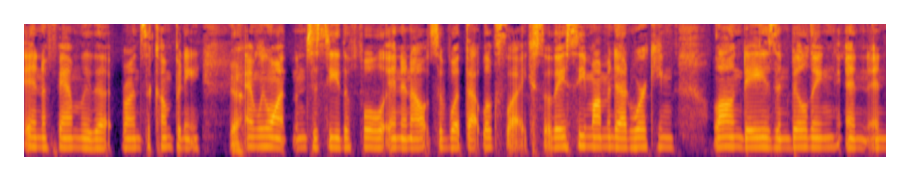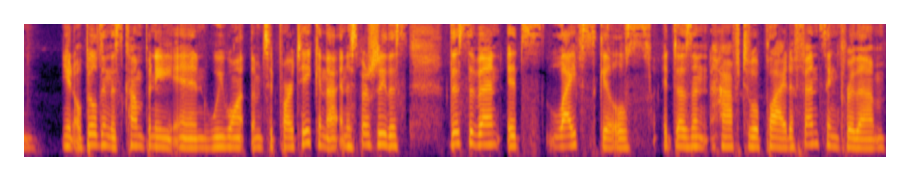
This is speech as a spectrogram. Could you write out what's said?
in a family that runs a company. Yeah. and we want them to see the full in and outs of what that looks like. So they see mom and dad working long days and building and and you know building this company and we want them to partake in that. And especially this this event it's life skills. It doesn't have to apply to fencing for them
